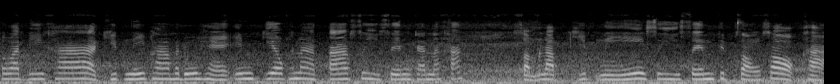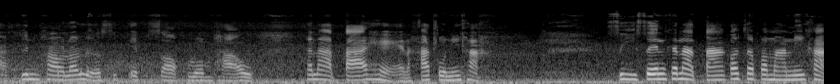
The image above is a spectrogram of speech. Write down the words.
สวัสดีค่ะ คลิปนี้พามาดูแหเอ็นเกียวขนาดตา 4 เซนกันนะคะสำหรับคลิปนี้ 4 เซน 12 ศอกค่ะ ขึ้นเพาแล้วเหลือ 11 ศอกรวมเพาขนาดตาแหนะคะ ตัวนี้ค่ะ 4 เซนขนาดตาก็จะประมาณนี้ค่ะ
